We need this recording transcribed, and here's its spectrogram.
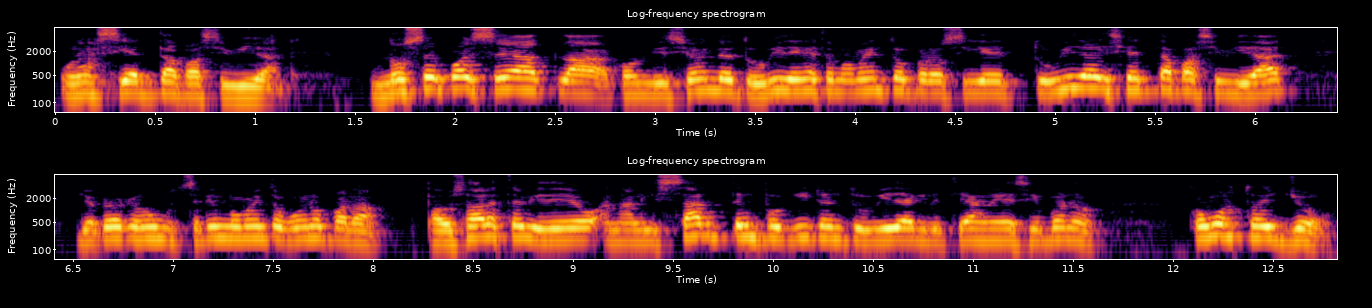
una cierta pasividad. No sé cuál sea la condición de tu vida en este momento, pero si en tu vida hay cierta pasividad, yo creo que es un, sería un momento bueno para pausar este video, analizarte un poquito en tu vida cristiana y decir, bueno, ¿cómo estoy yo?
